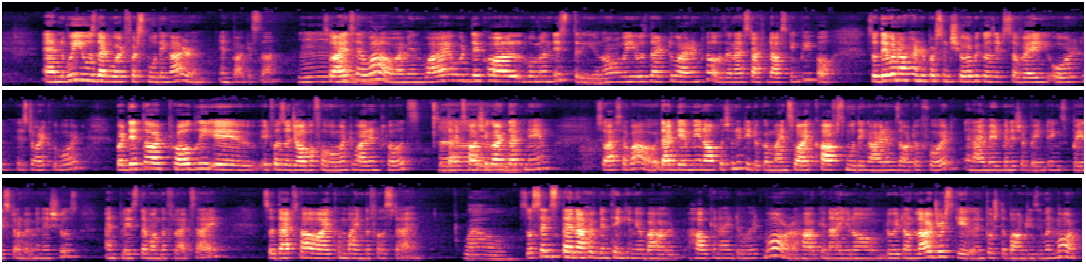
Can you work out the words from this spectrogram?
and we use that word for smoothing iron in Pakistan. Mm. So I say, wow, I mean, why would they call woman istri? You know, we use that to iron clothes. And I started asking people. So they were not 100% sure because it's a very old historical word. But they thought probably it was a job of a woman to iron clothes. So that's how she got that name. So I said, wow, that gave me an opportunity to combine. So I carved smoothing irons out of wood and I made miniature paintings based on women issues and placed them on the flat side. So that's how I combined the first time. Wow. So since then I have been thinking about how can I do it more? How can I, you know, do it on larger scale and push the boundaries even more?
